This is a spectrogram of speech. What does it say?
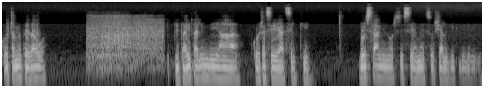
कोयटा में पैदा हुआ। इब्तदाई तालीम भी यहाँ कोयटा से हासिल की बलोचिस्तान यूनिवर्सिटी से एम सोशियोलॉजी की डिग्री ली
